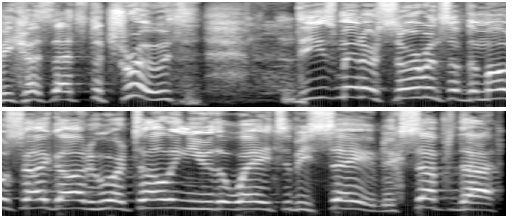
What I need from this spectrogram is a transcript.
because that's the truth. These men are servants of the Most High God who are telling you the way to be saved, except that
